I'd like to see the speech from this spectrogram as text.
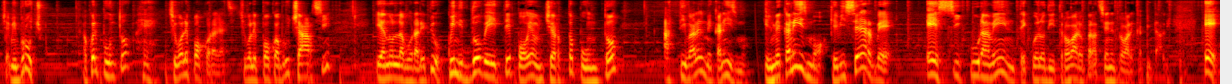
cioè mi brucio. A quel punto eh, ci vuole poco ragazzi, ci vuole poco a bruciarsi e a non lavorare più, quindi dovete poi a un certo punto attivare il meccanismo. Il meccanismo che vi serve è sicuramente quello di trovare operazioni e trovare capitali. E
